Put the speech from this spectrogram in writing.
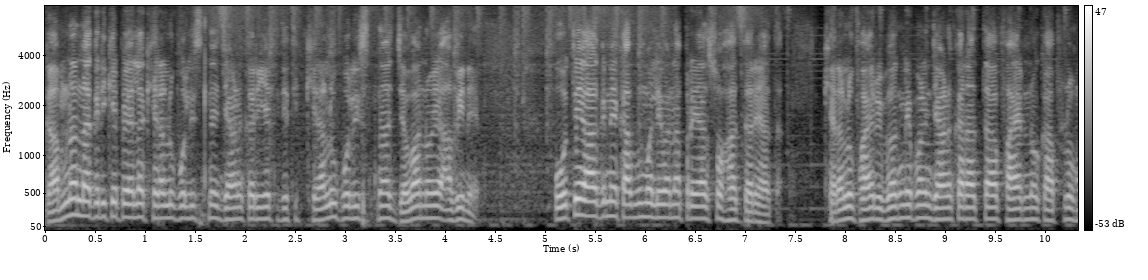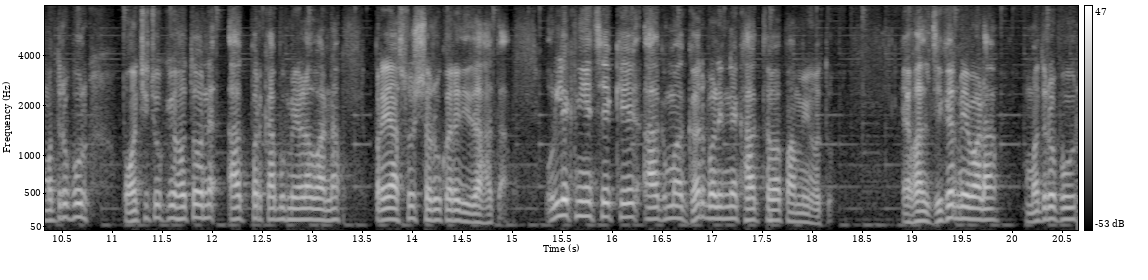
ગામના નાગરિકે પહેલા ખેરાલુ પોલીસને જાણ કરી હતી તેથી ખેરાલુ પોલીસના જવાનોએ આવીને પોતે આગને કાબૂમાં લેવાના પ્રયાસો હાથ ધર્યા હતા. ખેરાલુ ફાયર વિભાગને પણ જાણ કરાતા ફાયરનો કાફલો મદ્રપુર પહોંચી ચૂક્યો હતો અને આગ પર કાબૂ મેળવવાના પ્રયાસો શરૂ કરી દીધા હતા. ઉલ્લેખનીય છે કે આગમાં ઘર બળીને ખાક થવા પામ્યું હતું. અહેવાલ જીગર મેવાડા, મદ્રપુર,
